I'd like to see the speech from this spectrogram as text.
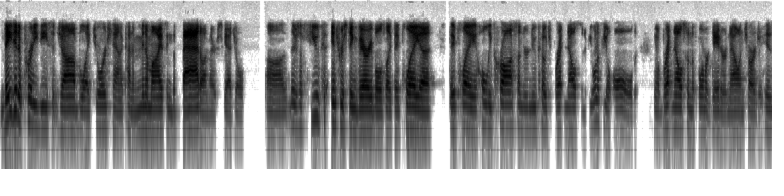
They did a pretty decent job, like Georgetown, of kind of minimizing the bad on their schedule. Uh, there's a few interesting variables, like they play a they play Holy Cross under new coach Brett Nelson. If you want to feel old, you know Brett Nelson, the former Gator, now in charge of his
